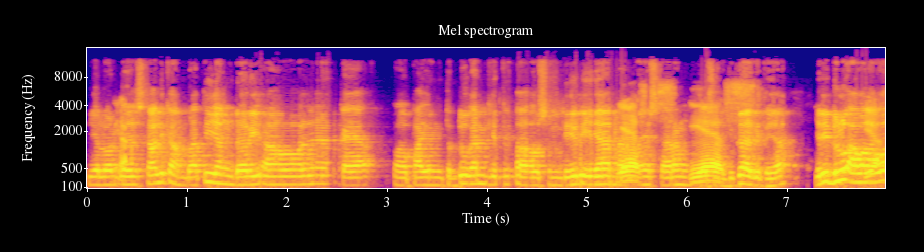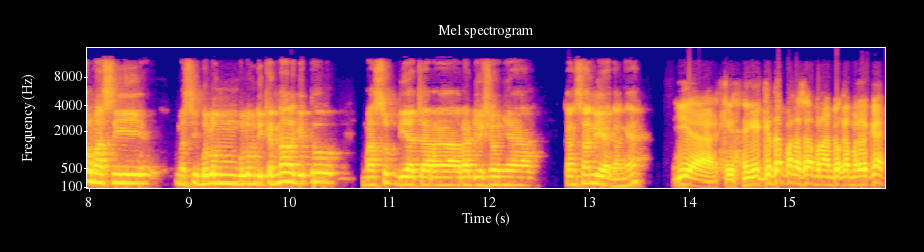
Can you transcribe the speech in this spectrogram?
Ya luar biasa ya. sekali Kang. Berarti yang dari awalnya kayak uh, payung teduh kan kita tahu sendiri ya, namanya yes. sekarang yes. juga gitu ya. Jadi dulu awal-awal yeah. masih masih belum belum dikenal gitu masuk di acara radio show-nya Kang Sandi ya, Kang ya? Iya, kita pada saat menampilkan mereka,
